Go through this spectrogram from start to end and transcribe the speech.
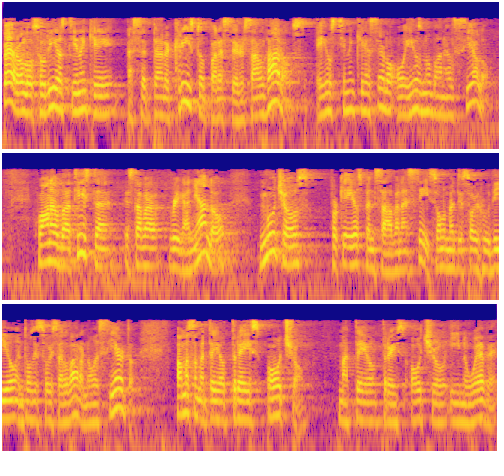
Pero los judíos tienen que aceptar a Cristo para ser salvados. Ellos tienen que hacerlo o ellos no van al cielo. Juan el Bautista estaba regañando muchos porque ellos pensaban así, solamente soy judío, entonces soy salvado. No es cierto. Vamos a Mateo 3, 8. Mateo 3, 8 y 9.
